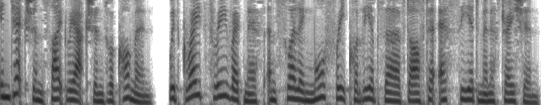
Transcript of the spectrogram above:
Injection site reactions were common, with grade 3 redness and swelling more frequently observed after SC administration.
